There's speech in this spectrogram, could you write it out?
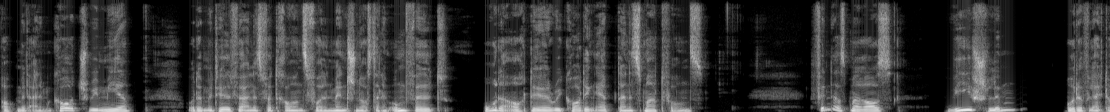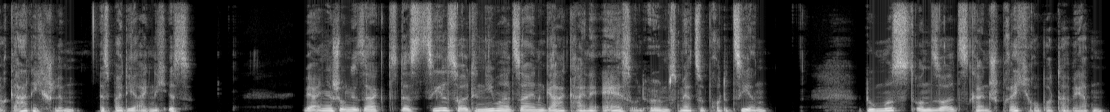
Ob mit einem Coach wie mir oder mit Hilfe eines vertrauensvollen Menschen aus deinem Umfeld oder auch der Recording-App deines Smartphones. Find erst mal raus, wie schlimm oder vielleicht auch gar nicht schlimm es bei dir eigentlich ist. Wie eigentlich schon gesagt, das Ziel sollte niemals sein, gar keine Äs und Öms mehr zu produzieren. Du musst und sollst kein Sprechroboter werden.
